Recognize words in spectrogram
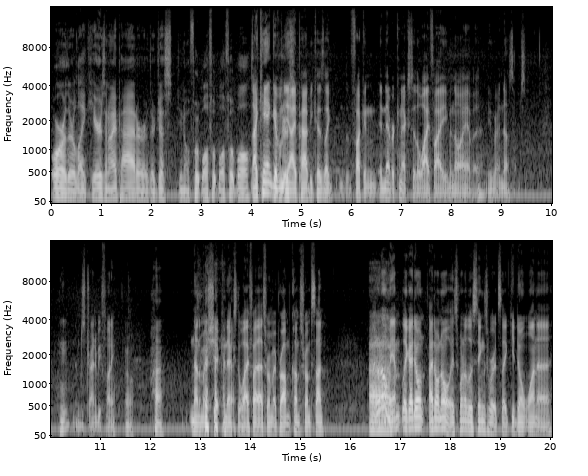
or they're like, here's an iPad, or they're just, you know, football, football, football. I can't give them the There's- iPad because like the fucking it never connects to the Wi-Fi, even though I have a new red. No, so I'm just, Hmm? I'm just trying to be funny. Oh. Huh. None of my shit connects to Wi-Fi. That's where my problem comes from, son. I don't know, Um, man. Like I don't, I don't know. It's one of those things where it's like you don't want to,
